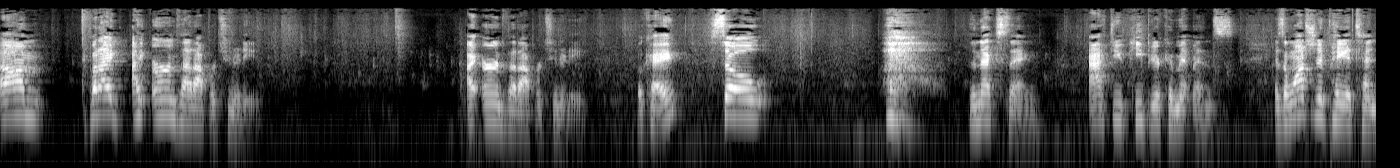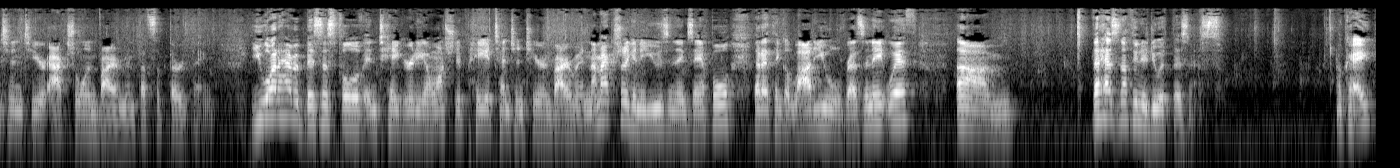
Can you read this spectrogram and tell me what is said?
Um, but I, I earned that opportunity. I earned that opportunity. Okay? So, the next thing, after you keep your commitments, is I want you to pay attention to your actual environment. That's the third thing. You want to have a business full of integrity. I want you to pay attention to your environment. And I'm actually going to use an example that I think a lot of you will resonate with um, that has nothing to do with business. Okay?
